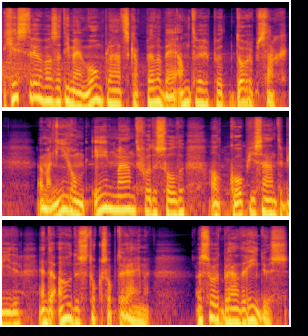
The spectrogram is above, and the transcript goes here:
Gisteren was het in mijn woonplaats Capelle bij Antwerpen Dorpsdag. Een manier om één maand voor de solde al koopjes aan te bieden en de oude stoks op te ruimen. Een soort braderie dus.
